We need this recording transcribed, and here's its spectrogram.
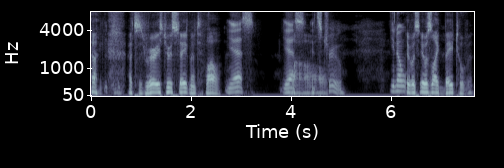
that's a very true statement. Wow, Yes. Yes, it's true. You know, it was it was like Beethoven.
